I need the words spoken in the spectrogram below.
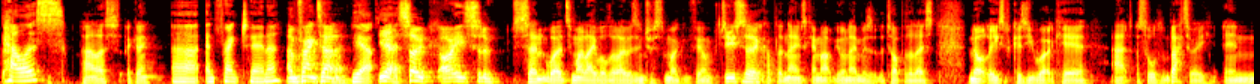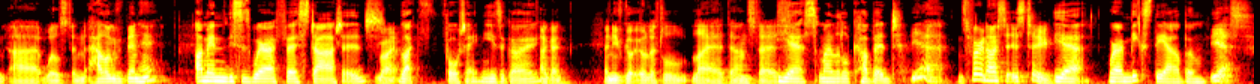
Palace, Palace. Okay. uh, and Frank Turner. And Frank Turner. Yeah. Yeah. So I sort of sent word to my label that I was interested in working with film producer. A couple of names came up. Your name was at the top of the list, not least because you work here at Assault and Battery in uh, Willesden. How long have you been here? I mean, this is where I first started, Right. like 14 years ago. Okay. And you've got your little layer downstairs. Yes, my little cupboard. Yeah. It's very nice. It is too. Yeah, where I mixed the album. Yes,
